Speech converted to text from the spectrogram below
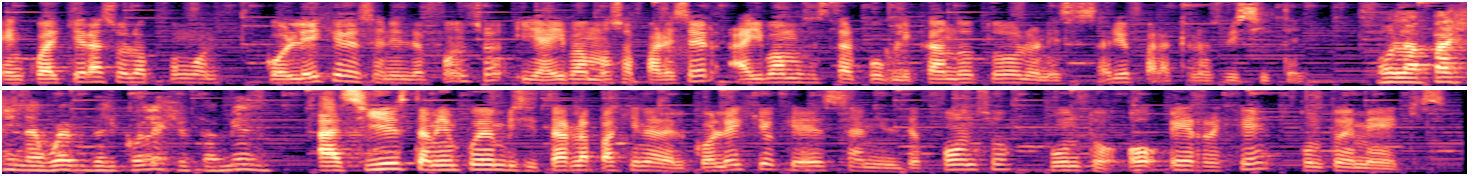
En cualquiera solo pongan Colegio de San Ildefonso Ildefonso y ahí vamos a aparecer, ahí vamos a estar publicando todo lo necesario para que nos visiten. O la página web del colegio también. Así es, también pueden visitar la página del colegio que es sanildefonso.org.mx.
